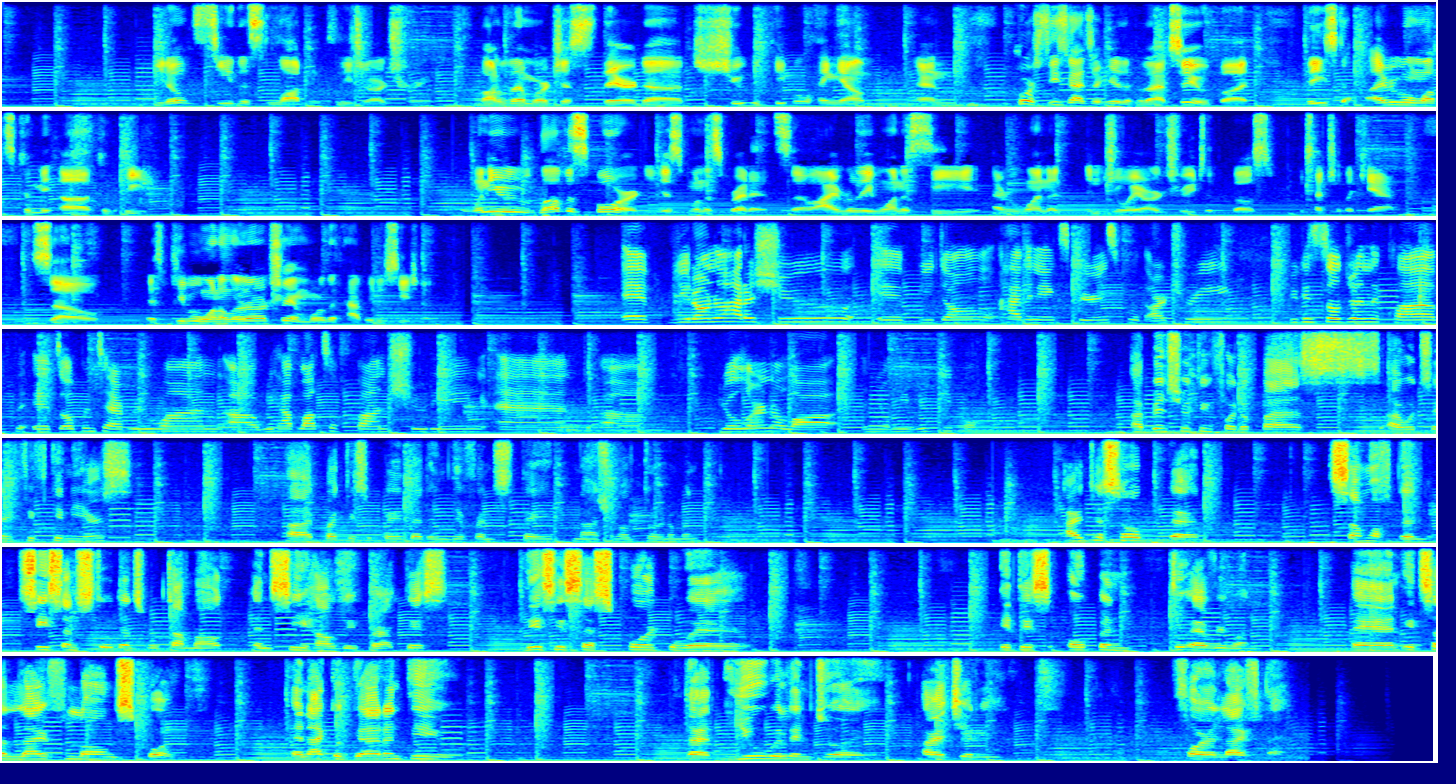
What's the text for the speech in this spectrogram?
You don't see this a lot in collegiate archery. A lot of them are just there to shoot with people, hang out, and of course these guys are here for that too, but these everyone wants to com uh, compete. When you love a sport, you just want to spread it. So I really want to see everyone enjoy archery to the most potential they can. So if people want to learn archery, I'm more than happy to teach it. If you don't know how to shoot, if you don't have any experience with archery, you can still join the club. It's open to everyone. Uh, we have lots of fun shooting and um, you'll learn a lot and you'll meet new people. I've been shooting for the past, I would say, 15 years. I participated in different state, national tournament. I just hope that some of the seasoned students will come out and see how they practice. This is a sport where it is open to everyone and it's a lifelong sport. And I could guarantee you that you will enjoy archery for a lifetime.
